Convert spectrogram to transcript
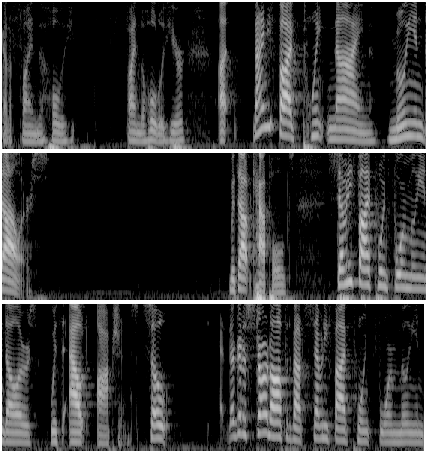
gotta find the holder find the holder here. Uh, $95.9 million without cap holds, $75.4 million without options. So they're going to start off with about $75.4 million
